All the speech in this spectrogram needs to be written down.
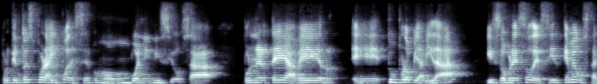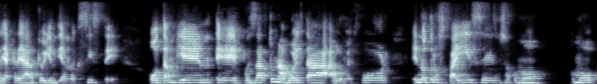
porque entonces por ahí puede ser como un buen inicio, o sea, ponerte a ver eh, tu propia vida y sobre eso decir qué me gustaría crear que hoy en día no existe. O también, eh, pues, darte una vuelta a lo mejor en otros países, o sea, como, como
